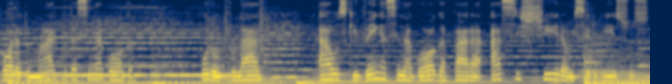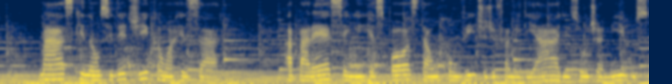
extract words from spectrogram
fora do marco da sinagoga. Por outro lado, Há os que vêm à sinagoga para assistir aos serviços, mas que não se dedicam a rezar. Aparecem em resposta a um convite de familiares ou de amigos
